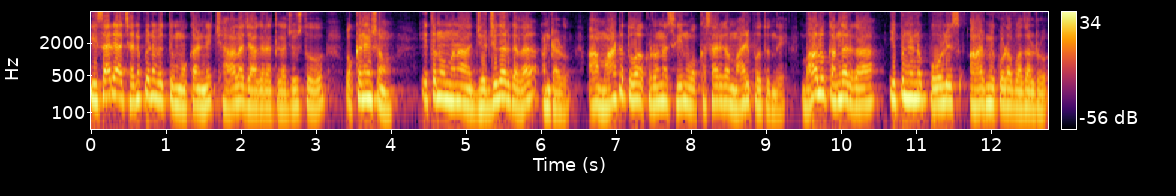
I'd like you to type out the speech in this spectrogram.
ఈసారి ఆ చనిపోయిన వ్యక్తి ముఖాన్ని చాలా జాగ్రత్తగా చూస్తూ ఒక్క నిమిషం ఇతను మన జడ్జి గారు కదా అంటాడు. ఆ మాటతో అక్కడున్న సీన్ ఒక్కసారిగా మారిపోతుంది. బాలు కంగారుగా ఇప్పుడు నిన్ను పోలీస్ ఆర్మీ కూడా వదలరు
